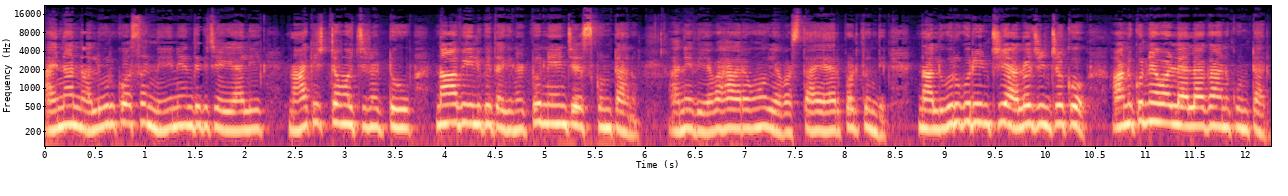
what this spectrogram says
అయినా నలుగురు కోసం నేనెందుకు చేయాలి? నాకు ఇష్టం వచ్చినట్టు నా వీలుకు తగినట్టు నేను చేసుకుంటాను. అనే వ్యవహారము వ్యవస్థ ఏర్పడుతుంది. నలుగురు గురించి ఆలోచించకు. అనుకునే వాళ్ళు ఎలాగా అనుకుంటారు?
